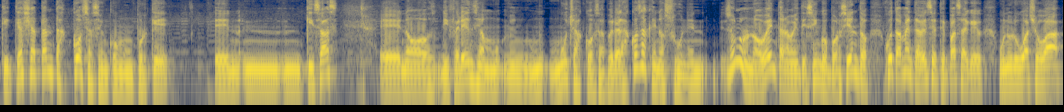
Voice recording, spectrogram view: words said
que, que, haya tantas cosas en común, porque quizás eh, nos diferencian muchas cosas, pero las cosas que nos unen son un 90-95%. Justamente a veces te pasa que un uruguayo va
